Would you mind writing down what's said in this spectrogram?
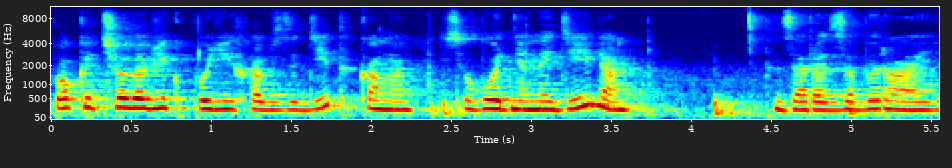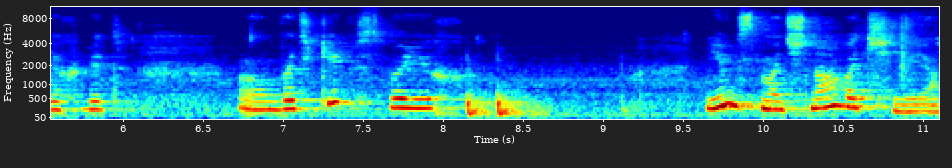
Поки чоловік поїхав за дітками, сьогодні неділя. Зараз забираю їх від е, батьків своїх. Їм смачна вечеря.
